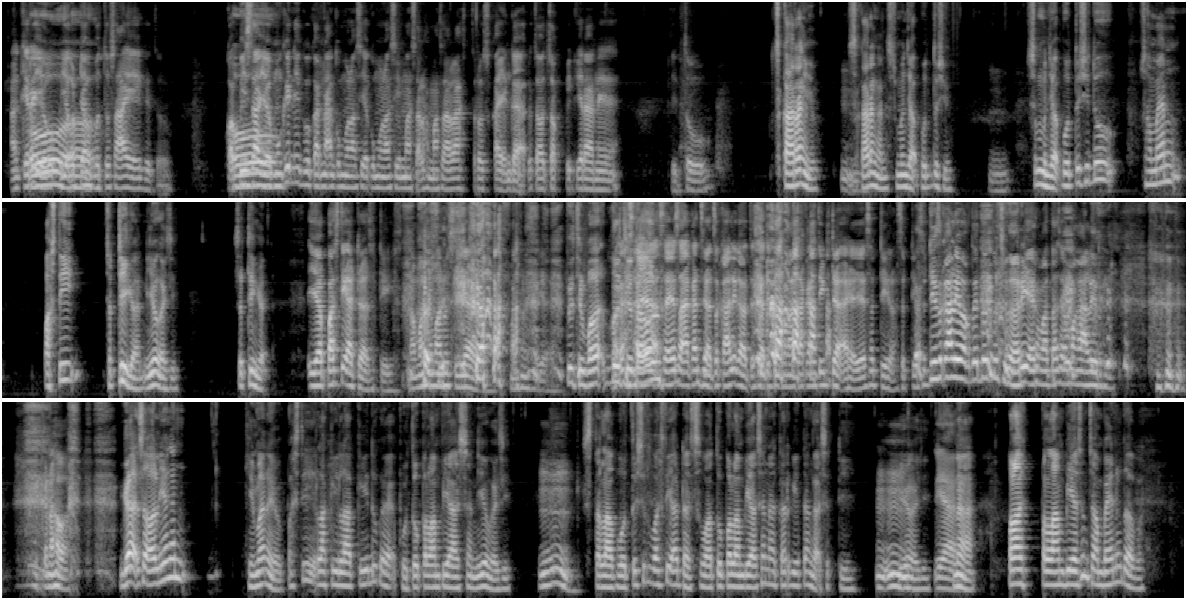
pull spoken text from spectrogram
akhirnya ya Oh, ya udah eh. putus saya gitu kok bisa ya Oh. mungkin itu karena akumulasi akumulasi masalah-masalah terus kayak nggak cocok pikirannya gitu Sekarang yuk. Hmm. Sekarang kan semenjak putus yuk. Hmm. Semenjak putus itu sampean pasti sedih kan? Iya gak sih? Sedih nggak? ya pasti ada sedih namanya manusia ya. manusia Tujuh, tujuh tahun. saya, saya akan jahat sekali kalau saya tidak mengatakan tidak ya, ya sedih lah sedih sedih sekali waktu itu tujuh hari air mata saya mengalir kenapa Enggak, soalnya kan gimana ya? Pasti laki-laki itu kayak butuh pelampiasan, iya gak sih? hmm Setelah putus itu pasti ada suatu pelampiasan agar kita nggak sedih. hmm Iya gak sih? ya Nah, pel- pelampiasan sampean itu apa?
